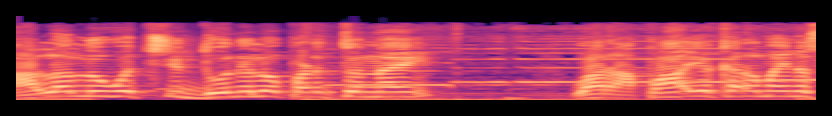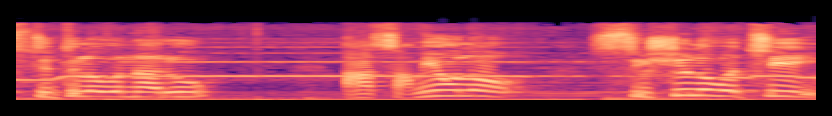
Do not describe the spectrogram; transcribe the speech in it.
అలలు వచ్చి దోణిలో పడుతున్నాయి. వారు అపాయకరమైన స్థితిలో ఉన్నారు. ఆ సమయంలో శిష్యులు వచ్చి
